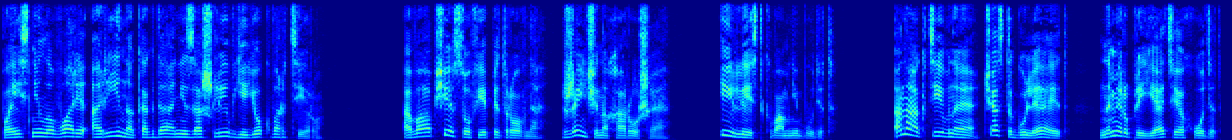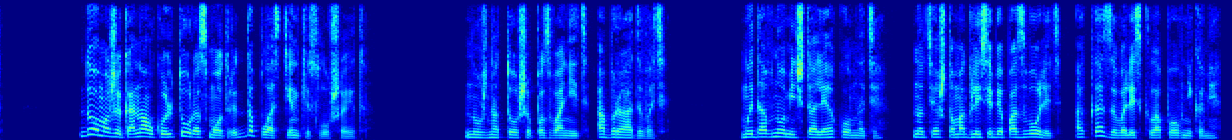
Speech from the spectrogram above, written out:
Пояснила Варе Арина, когда они зашли в ее квартиру. А вообще, Софья Петровна, женщина хорошая. И лезть к вам не будет. Она активная, часто гуляет, на мероприятия ходит. Дома же канал «Культура» смотрит, да пластинки слушает. Нужно Тоше позвонить, обрадовать. Мы давно мечтали о комнате, но те, что могли себе позволить, оказывались клоповниками.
